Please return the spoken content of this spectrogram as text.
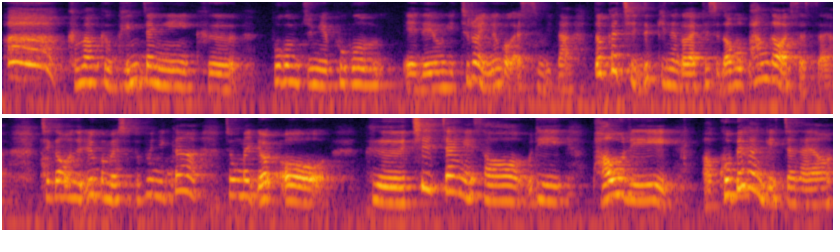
그만큼 굉장히 그 복음 중에 복음의 내용이 들어있는 것 같습니다. 똑같이 느끼는 것 같아서 너무 반가웠었어요. 제가 오늘 읽으면서도 보니까 정말 여, 어, 그 7장에서 우리 바울이 어, 고백한 게 있잖아요.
